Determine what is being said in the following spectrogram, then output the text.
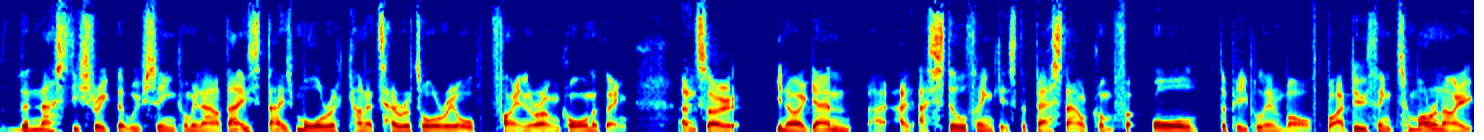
the nasty streak that we've seen coming out, that is, that is more a kind of territorial fighting their own corner thing. And so, you know, again, I, I still think it's the best outcome for all the people involved. But I do think tomorrow night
